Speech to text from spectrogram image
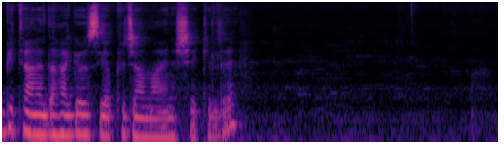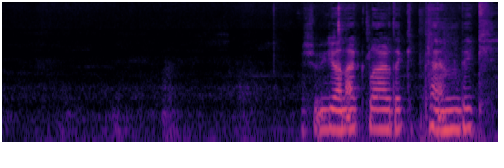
Bir tane daha göz yapacağım aynı şekilde. Şu yanaklardaki pembik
